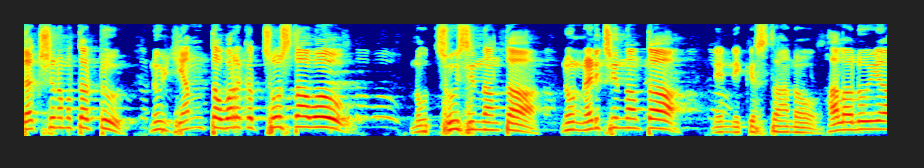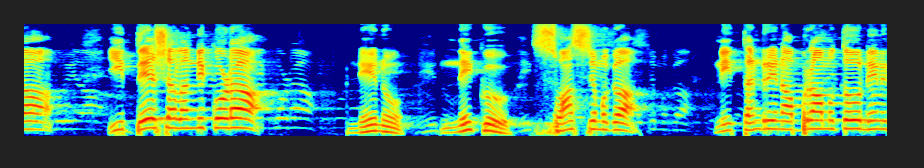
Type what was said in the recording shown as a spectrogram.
దక్షిణము తట్టు. నువ్వు ఎంతవరకు చూస్తావో నువ్వు చూసిందంతా నువ్వు నడిచిందంతా నేను నీకు ఇస్తాను. హలలుయా ఈ దేశాలన్నీ కూడా నేను నీకు స్వాస్యముగా నీ తండ్రి అబ్రాముతో నేను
